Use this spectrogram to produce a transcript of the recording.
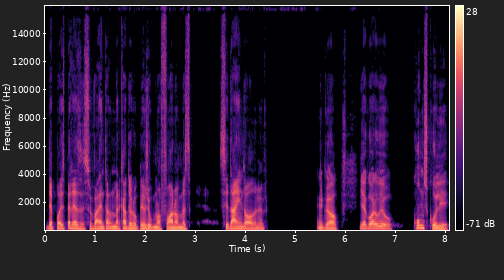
Depois, beleza, isso vai entrar no mercado europeu de alguma forma, mas se dá em dólar, né? Legal. E agora, Will, como escolher?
